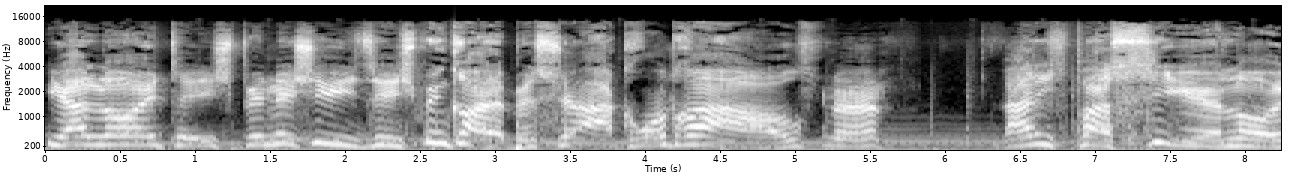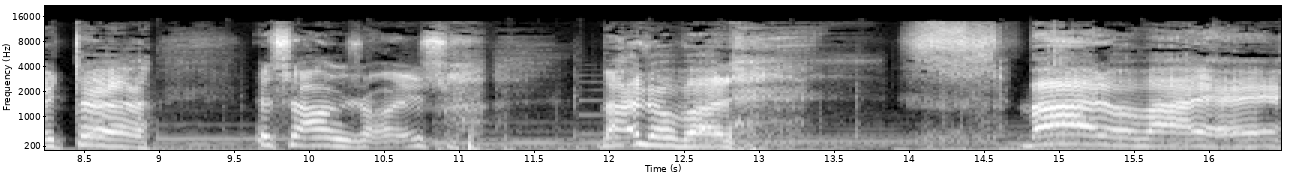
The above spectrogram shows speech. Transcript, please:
Ja, Leute, ich bin nicht easy, ich bin gerade ein bisschen aggro drauf, ne? Was ist passiert, Leute? Das sage ich euch. Warte mal. Warte mal, ey.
